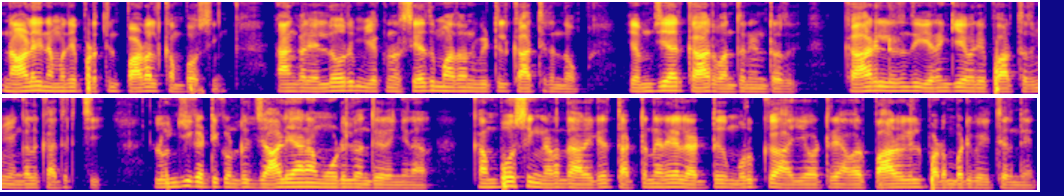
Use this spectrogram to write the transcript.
நாளை நமதே படத்தின் பாடல் கம்போசிங். நாங்கள் எல்லோரும் இயக்குனர் சேது மாதவன் வீட்டில் காத்திருந்தோம். எம்ஜிஆர் கார் வந்து நின்றது. காரிலிருந்து இறங்கியவரை பார்த்ததும் எங்களுக்கு அதிர்ச்சி. லுங்கி கட்டிக்கொண்டு ஜாலியான மூடில் வந்து இறங்கினார். கம்போசிங் நடந்த அறையில் தட்டு நிறைய லட்டு, முறுக்கு ஆகியவற்றை அவர் பார்வையில் படும்படி வைத்திருந்தேன்.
